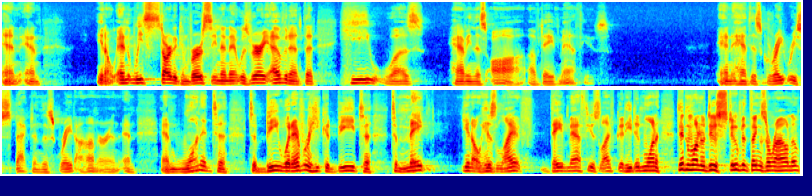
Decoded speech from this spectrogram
And, and, you know, and we started conversing, and it was very evident that he was having this awe of Dave Matthews. And had this great respect and this great honor and, and, and wanted to, to be whatever he could be to, to make you know his life dave matthews life good. He didn't want to didn't want to do stupid things around him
